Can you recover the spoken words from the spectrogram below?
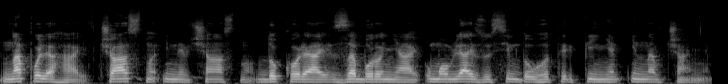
Наполягай вчасно і невчасно, докоряй, забороняй, умовляй з усім довготерпінням і навчанням.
